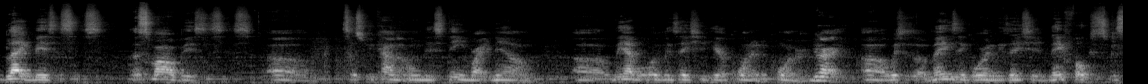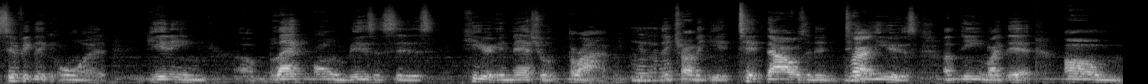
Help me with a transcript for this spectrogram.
black businesses, the small businesses. Um, since we kind of on this theme right now, uh, we have an organization here, Corner to Corner, Right. uh, which is an amazing organization. They focus specifically on getting uh, black-owned businesses here in Nashville thriving. You know, Mhm. they trying to get ten thousand in ten Right. years, a theme like that. Um,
